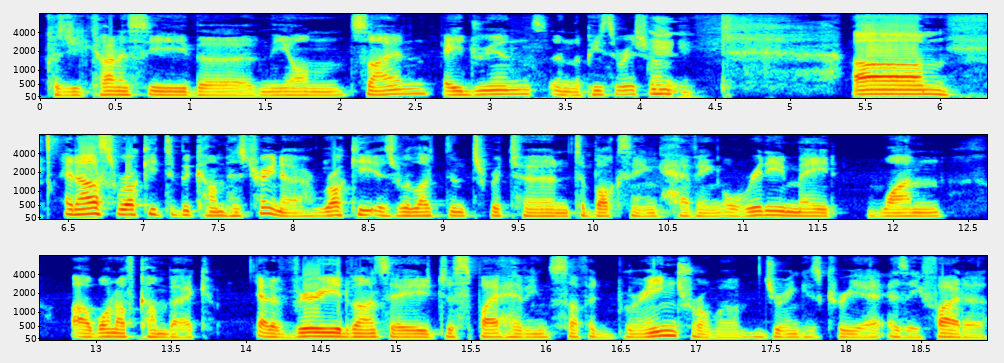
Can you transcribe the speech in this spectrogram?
because you kind of see the neon sign, Adrian's, in the pizza restaurant. Um, and asks Rocky to become his trainer. Rocky is reluctant to return to boxing, having already made one uh, one-off comeback at a very advanced age, despite having suffered brain trauma during his career as a fighter.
